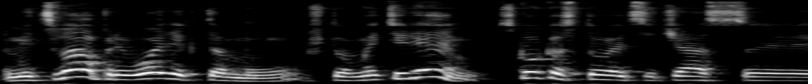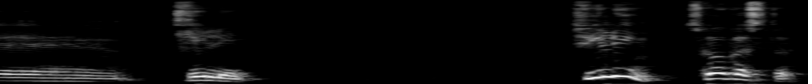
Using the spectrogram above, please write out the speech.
Мецва приводит к тому, что мы теряем. Сколько стоит сейчас э, тфилин? Филин. Сколько стоит?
